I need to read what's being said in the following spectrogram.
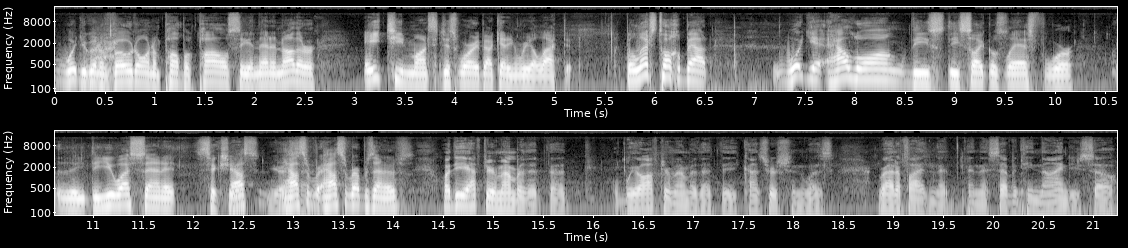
what you're going to vote on in public policy, and then another 18 months to just worry about getting reelected. But let's talk about what you, how long these these cycles last for. The the U.S. Senate, six years, House, House of House of Representatives. Well, do you have to remember that the we all have to remember that the Constitution was ratified in the, in the 1790s. So,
